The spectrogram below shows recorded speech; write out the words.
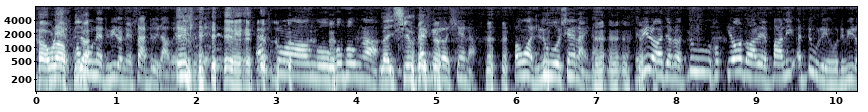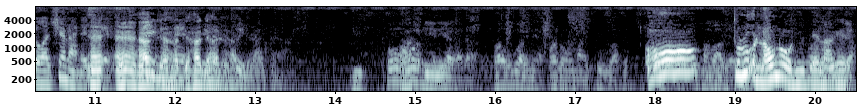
ထာဝရဘုရားဖုံဖုံနဲ့တပည့်တော်နဲ့စတွေ့တာပဲ S ကောင်ကိုဖုံဖုံကလိုက်ရှင်းလိုက်ပြီးတော့ရှင်းတာဖုံကလူကိုရှင်းလိုက်တာတပည့်တော်ကကျတော့ तू ပြောသွားတဲ့ပါဠိအတုတွေကိုတပည့်တော်ကရှင်းတာနဲ့တည်းအဲအဲဟုတ်တယ်ဟုတ်တယ်ဟုတ်တယ်တွေ့တာဟိုဟိုဒီနေရတာဘာဥပဒေနဲ့ဘာတော်မှကျူပါပဲ။အော်သူတို့အလောင်းတော်ကြီးတည်လာခဲ့တယ်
